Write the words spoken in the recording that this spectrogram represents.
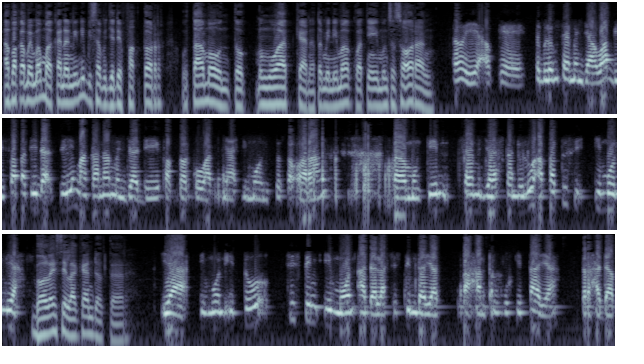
apakah memang makanan ini bisa menjadi faktor utama untuk menguatkan atau minimal kuatnya imun seseorang? Oh iya, oke. Okay. Sebelum saya menjawab, bisa apa tidak sih makanan menjadi faktor kuatnya imun seseorang? Uh, mungkin saya menjelaskan dulu apa itu sih imun ya. Boleh silakan dokter. Ya, imun itu sistem imun adalah sistem daya tahan tubuh kita ya terhadap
